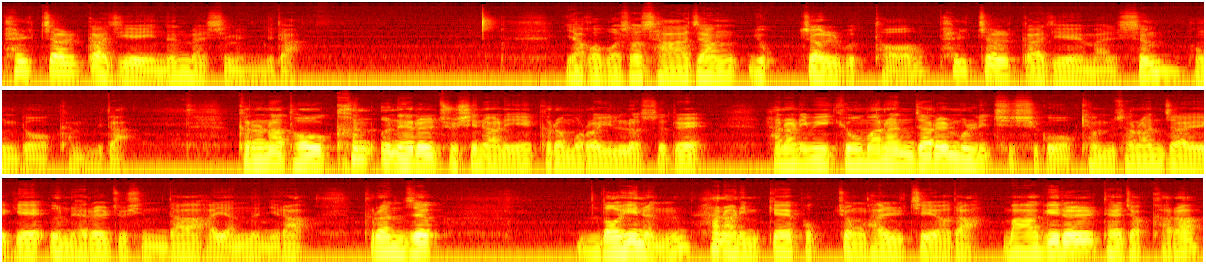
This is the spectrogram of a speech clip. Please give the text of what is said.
8절까지에 있는 말씀입니다. 야고보서 4장 6절부터 8절까지의 말씀 봉독합니다. 그러나 더욱 큰 은혜를 주시나니 그러므로 일러스되 하나님이 교만한 자를 물리치시고 겸손한 자에게 은혜를 주신다 하였느니라. 그런즉 너희는 하나님께 복종할지어다. 마귀를 대적하라.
